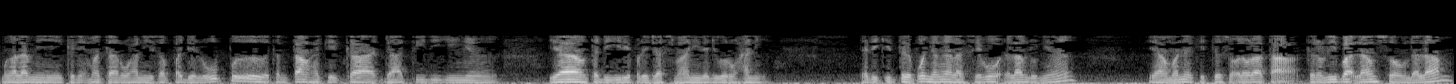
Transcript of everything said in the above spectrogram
mengalami kenikmatan rohani sampai dia lupa tentang hakikat jati dirinya yang terdiri daripada jasmani dan juga rohani. Jadi kita pun janganlah sibuk dalam dunia yang mana kita seolah-olah tak terlibat langsung dalam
